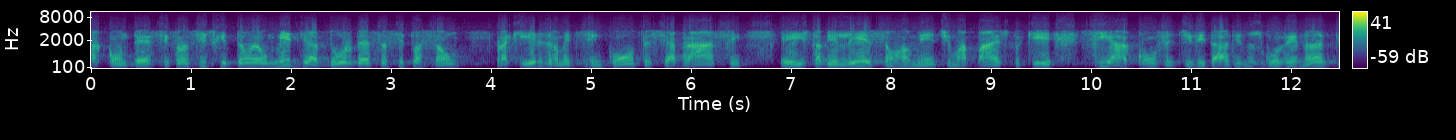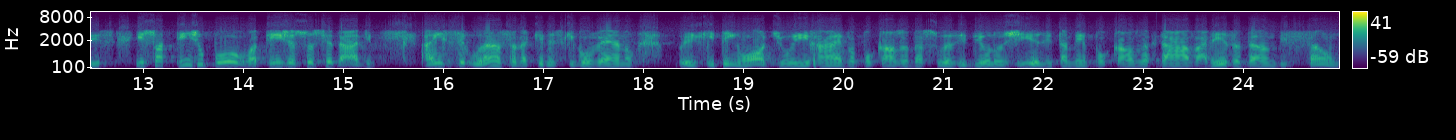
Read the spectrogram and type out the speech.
acontece. Francisco, então, é o mediador dessa situação para que eles realmente se encontrem, se abracem estabeleçam realmente uma paz, porque se há conflitividade nos governantes, isso atinge o povo, atinge a sociedade. A insegurança daqueles que governam, que tem ódio e raiva por causa das suas ideologias e também por causa da avareza, da ambição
